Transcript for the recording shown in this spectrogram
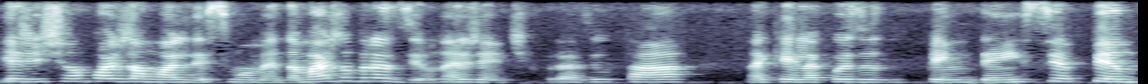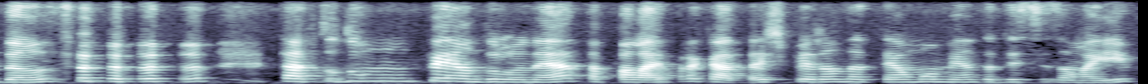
E a gente não pode dar mole nesse momento, ainda mais no Brasil, né, gente? O Brasil tá naquela coisa de pendência, pendança, tá tudo um pêndulo, né? Tá para lá e para cá, tá esperando até o momento da decisão aí.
